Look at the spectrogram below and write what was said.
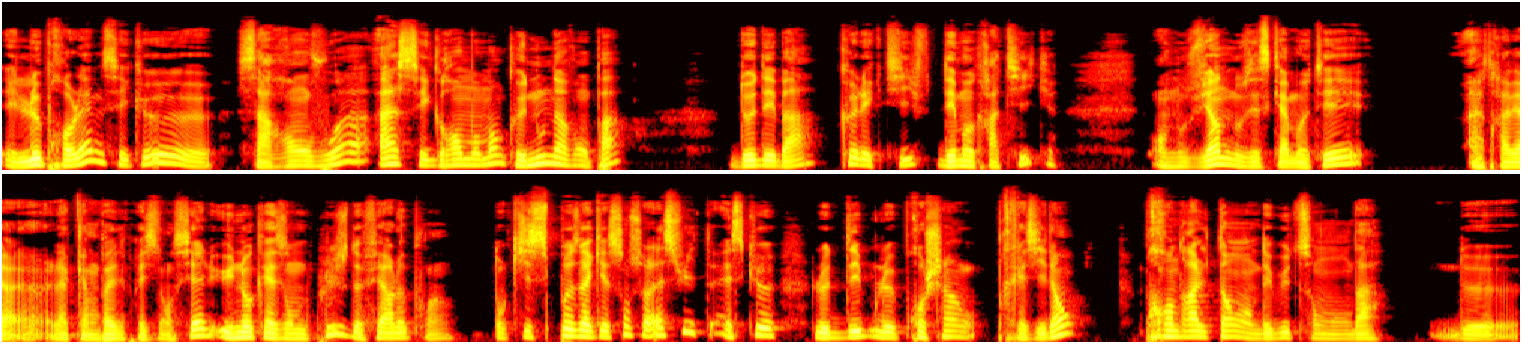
Et le problème, c'est que ça renvoie à ces grands moments que nous n'avons pas, de débat collectif, démocratique. On nous vient de nous escamoter, à travers la campagne présidentielle, une occasion de plus de faire le point. Donc il se pose la question sur la suite. Est-ce que le, prochain président prendra le temps en début de son mandat de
